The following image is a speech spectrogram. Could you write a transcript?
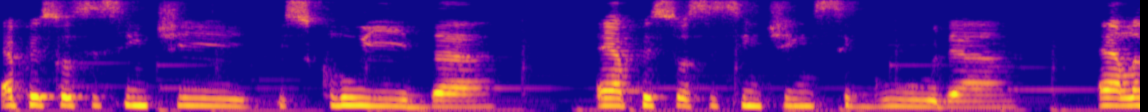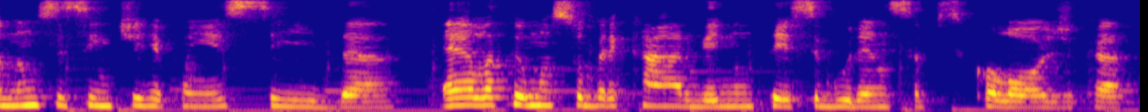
é a pessoa se sentir excluída, é a pessoa se sentir insegura, ela não se sentir reconhecida, ela ter uma sobrecarga e não ter segurança psicológica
